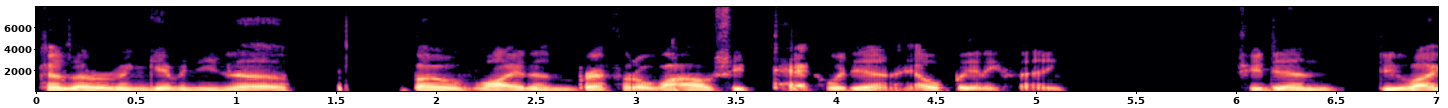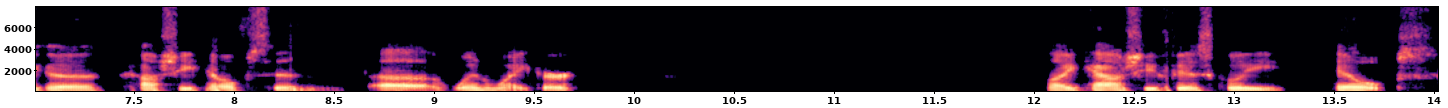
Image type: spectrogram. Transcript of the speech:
because other than giving you the Bow of Light and Breath of the Wild, she technically didn't help anything. She didn't do like a how she helps in uh, Wind Waker, like how she physically helps.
